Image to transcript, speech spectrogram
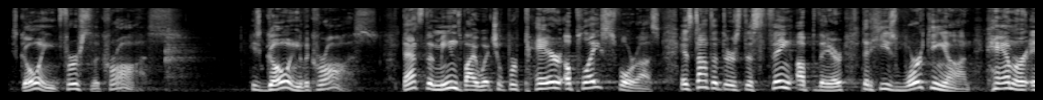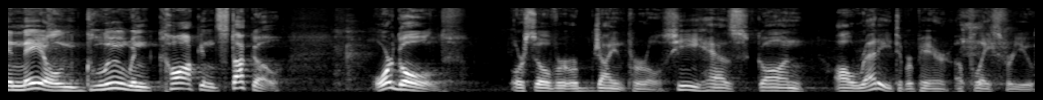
He's going first to the cross. He's going to the cross. That's the means by which he'll prepare a place for us. It's not that there's this thing up there that he's working on hammer and nail and glue and caulk and stucco, or gold, or silver, or giant pearls. He has gone already to prepare a place for you.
